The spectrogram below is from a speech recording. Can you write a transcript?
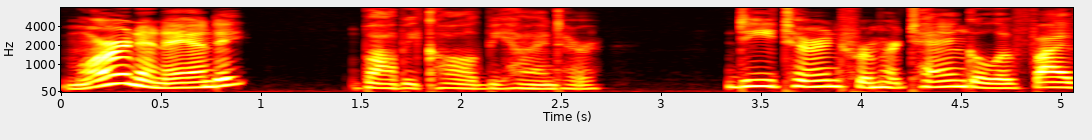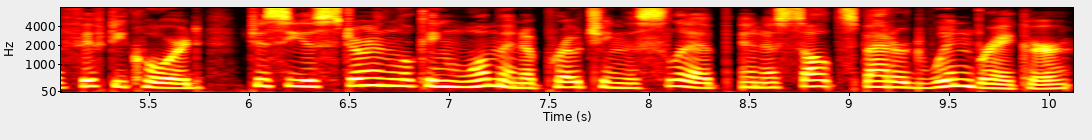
Morning, Andy, Bobby called behind her. Dee turned from her tangle of 550 cord to see a stern looking woman approaching the slip in a salt spattered windbreaker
